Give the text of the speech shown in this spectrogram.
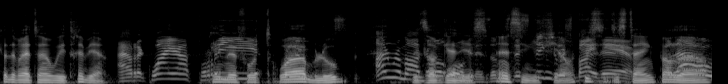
Ça devrait être un oui, très bien. Il me faut trois bloobs, des organismes insignifiants qui se distinguent par leur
